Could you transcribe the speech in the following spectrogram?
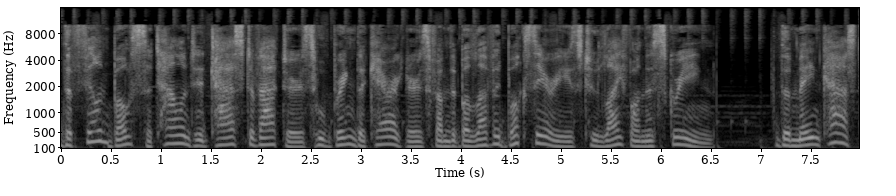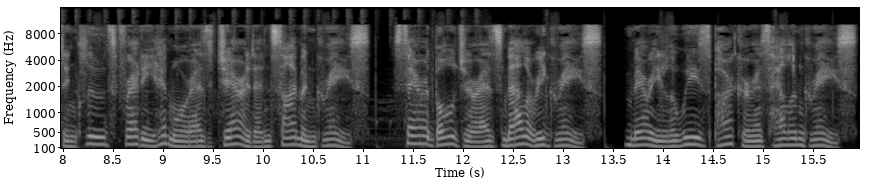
The film boasts a talented cast of actors who bring the characters from the beloved book series to life on the screen. The main cast includes Freddie Highmore as Jared and Simon Grace, Sarah Bolger as Mallory Grace, Mary Louise Parker as Helen Grace,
